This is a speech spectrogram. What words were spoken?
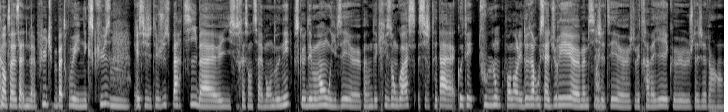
quand ça, ça, ne va plus tu peux pas trouver une excuse mm. et si j'étais juste partie bah il se serait senti abandonné parce que des moments où il faisait euh, par exemple des crises d'angoisse si j'étais pas à côté tout le long pendant les deux heures où ça a duré euh, même si ouais. j'étais euh, je devais travailler que j'avais un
